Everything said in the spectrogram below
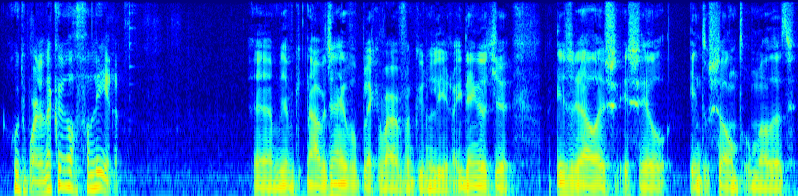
goed op orde. Daar kunnen we nog van leren. Um, nou, er zijn heel veel plekken waar we van kunnen leren. Ik denk dat je. Israël is, is heel interessant omdat het.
